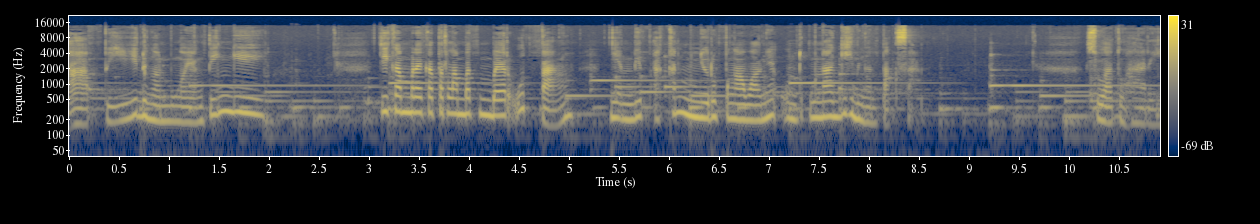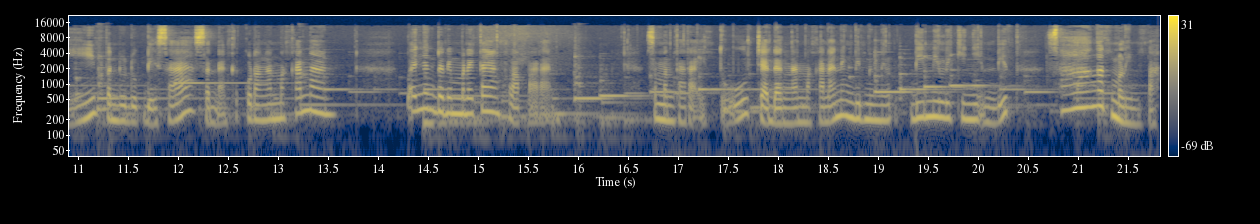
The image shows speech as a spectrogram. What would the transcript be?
tapi dengan bunga yang tinggi. Jika mereka terlambat membayar utang, Nyendit akan menyuruh pengawalnya untuk menagih dengan paksa. Suatu hari, penduduk desa sedang kekurangan makanan. Banyak dari mereka yang kelaparan. Sementara itu, cadangan makanan yang dimiliki Nyendit sangat melimpah.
